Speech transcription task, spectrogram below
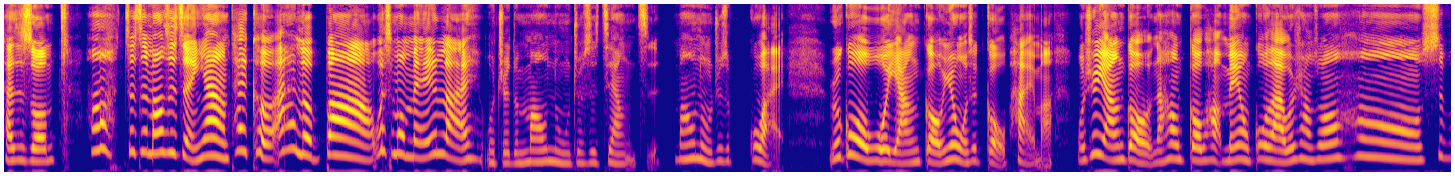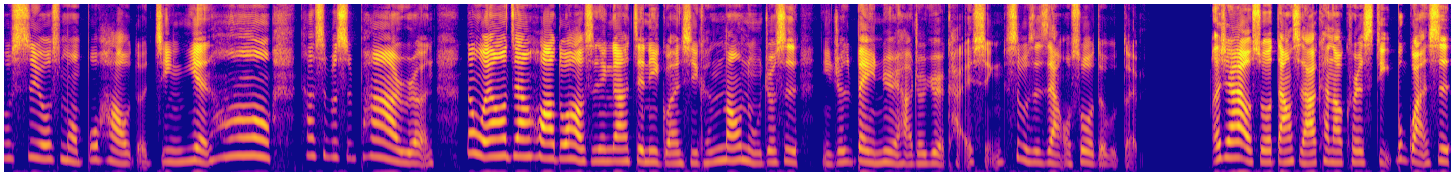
他是说。啊，这只猫是怎样？太可爱了吧？为什么没来？我觉得猫奴就是这样子，猫奴就是怪。如果我养狗，因为我是狗派嘛，我去养狗，然后狗跑没有过来，我就想说，哦，是不是有什么不好的经验？哦，它是不是怕人？那我要这样花多少时间跟它建立关系？可是猫奴就是你就是被虐，它就越开心，是不是这样？我说的对不对？而且还有说，当时他看到 Christy，不管是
